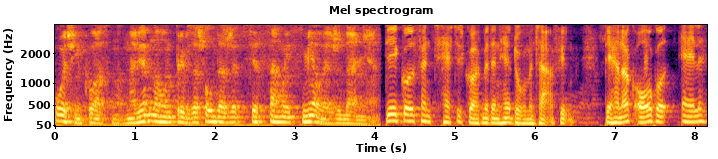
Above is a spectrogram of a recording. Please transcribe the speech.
очень классно. Наверное, он превзошел даже все самые смелые ожидания. Det er gået fantastisk godt med den her dokumentarfilm. Det har nok overgået alle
